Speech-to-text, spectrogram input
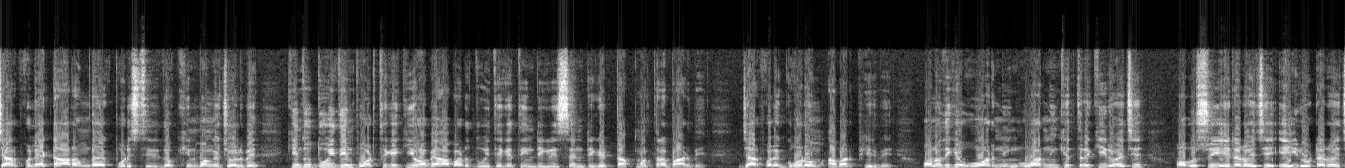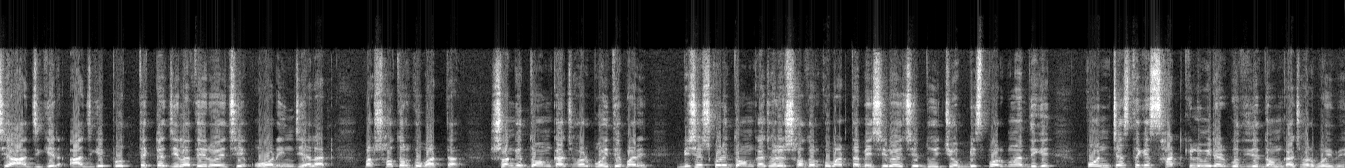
যার ফলে একটা আরামদায়ক পরিস্থিতি দক্ষিণবঙ্গে চলবে। কিন্তু দুই দিন পর থেকে কি হবে? আবার দুই থেকে তিন ডিগ্রি সেন্টিগ্রেড তাপমাত্রা বাড়বে, যার ফলে গরম আবার ফিরবে। অন্যদিকে ওয়ার্নিং ওয়ার্নিং ক্ষেত্রে কি রয়েছে? অবশ্যই এটা রয়েছে, এই রোটা রয়েছে আজকের। আজকে প্রত্যেকটা জেলাতে রয়েছে অরেঞ্জ অ্যালার্ট বা সতর্কবার্তা। সঙ্গে দমকা ঝড় বইতে পারে। বিশেষ করে দমকা ঝড়ের সতর্কবার্তা বেশি রয়েছে দুই চব্বিশ পরগনার দিকে। পঞ্চাশ থেকে ষাট কিলোমিটার গতিতে দমকা ঝড় বইবে।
